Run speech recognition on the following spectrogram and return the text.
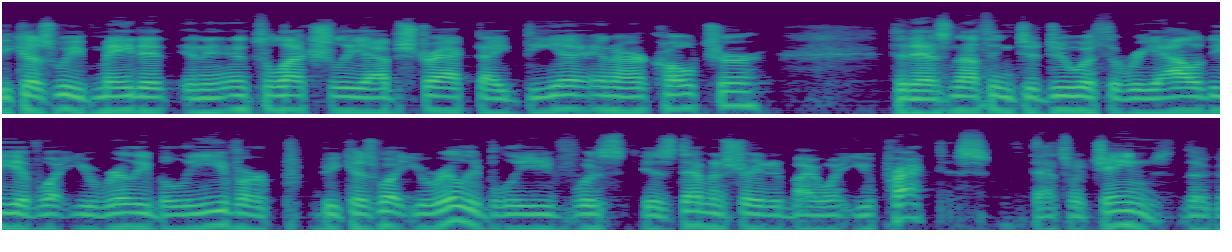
because we've made it an intellectually abstract idea in our culture that has nothing to do with the reality of what you really believe or because what you really believe was is demonstrated by what you practice. That's what james the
